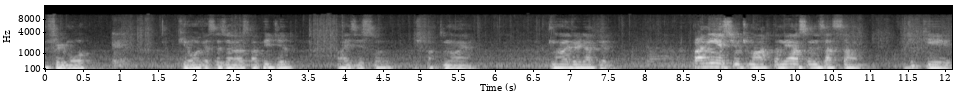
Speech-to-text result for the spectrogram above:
afirmou que houve essa exoneração a pedido, mas isso de fato não é, não é verdadeiro. Para mim, esse último ato também é uma sinalização de que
